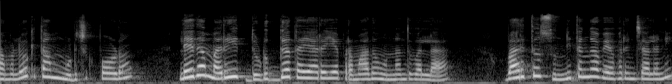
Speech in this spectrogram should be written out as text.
తమలోకి తాము ముడుచుకుపోవడం లేదా మరీ దుడుగ్గా తయారయ్యే ప్రమాదం ఉన్నందువల్ల వారితో సున్నితంగా వ్యవహరించాలని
